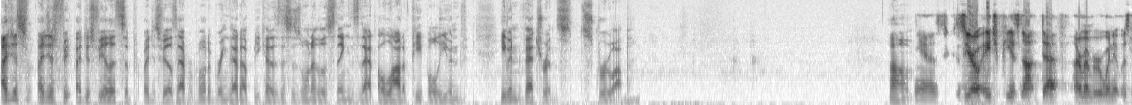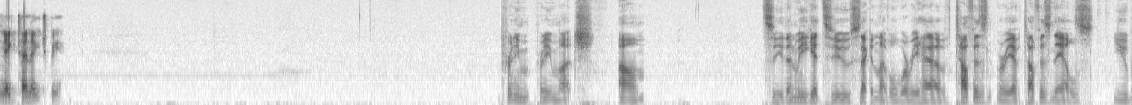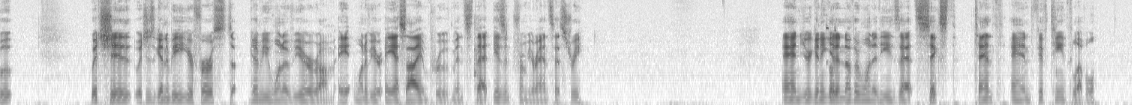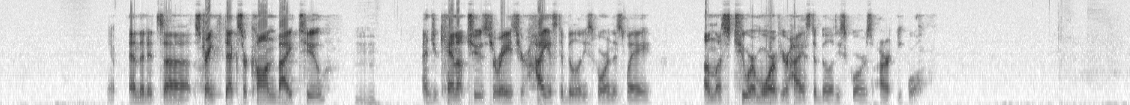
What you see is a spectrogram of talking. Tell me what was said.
I just, I just, I just feel it's, I just feel it's apropos to bring that up because this is one of those things that a lot of people, even, even veterans, screw up. Um, Yeah, zero HP is not death. I remember when it was neg ten HP. Pretty, pretty much. Um, let's see. Then we get to second level where we have tough as, where we have tough as nails. You boot, which is which is going to be your first, going to be one of your um, a, one of your ASI improvements that isn't from your ancestry. And you're going to get another one of these at 6th, 10th, and 15th level. Yep. And then it's uh, strength dex or con by two, hmm and you cannot choose to raise your highest ability score in this way unless two or more of your highest ability scores are equal.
